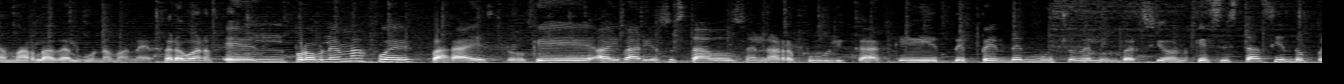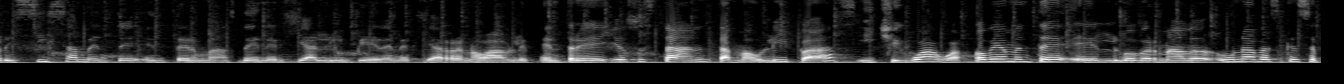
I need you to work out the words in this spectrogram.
llamarla de alguna manera. Pero bueno, el problema fue para esto, que hay varios estados en la República que dependen mucho de la inversión que se está haciendo precisamente en temas de energía limpia y de energía renovable. Entre ellos están Tamaulipas y Chihuahua. Obviamente el gobernador, una vez que se,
